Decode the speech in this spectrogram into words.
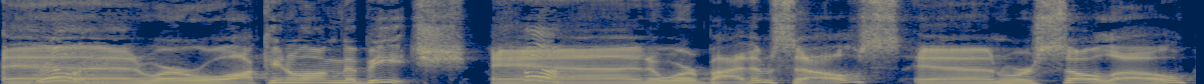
And we're walking along the beach and we're by themselves and we're solo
